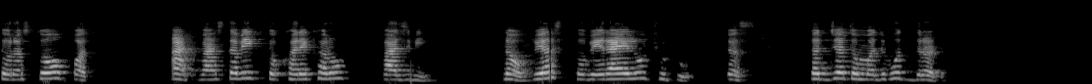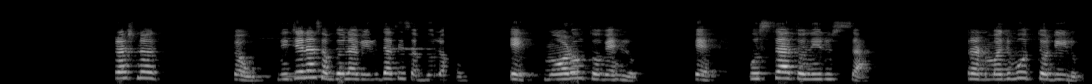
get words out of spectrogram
તો રસ્તો, પથ. આઠ, વાસ્તવિક, તો ખરેખરું વાજબી. નવ, વ્યસ્ત તો વેરાયેલું છૂટું. દસ, સજ્જ તો મજબૂત દ્રઢ. પ્રશ્ન ચૌદ, નીચેના શબ્દોના વિરુદ્ધાર્થી શબ્દો લખો. એક, મોડું તો વહેલું. બે, ઉત્સાહ તો નિરુત્સાહ. ત્રણ, મજબૂત તો ઢીલું.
